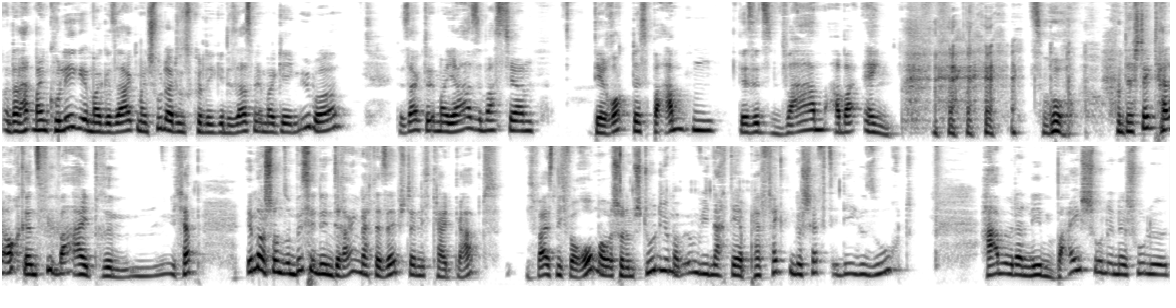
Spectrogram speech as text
Und dann hat mein Kollege immer gesagt, mein Schulleitungskollege, der saß mir immer gegenüber, der sagte immer, ja, Sebastian, der Rock des Beamten, der sitzt warm, aber eng. so. Und da steckt halt auch ganz viel Wahrheit drin. Ich habe immer schon so ein bisschen den Drang nach der Selbstständigkeit gehabt. Ich weiß nicht warum, aber schon im Studium habe irgendwie nach der perfekten Geschäftsidee gesucht haben wir dann nebenbei schon in der Schule,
